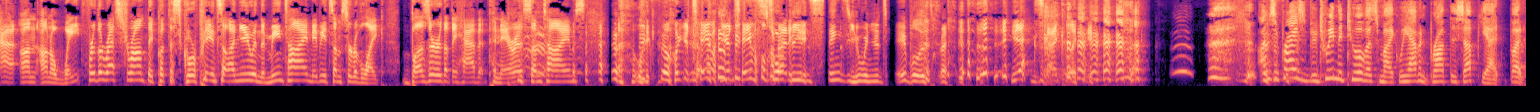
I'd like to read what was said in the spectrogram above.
at, on on a wait for the restaurant, they put the scorpions on you. In the meantime, maybe it's some sort of like buzzer that they have at Panera sometimes. like, oh, your table, your table's ready. Scorpion stings you when your table is ready. yeah, exactly. I'm surprised between the two of us, Mike, we haven't brought this up yet, but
